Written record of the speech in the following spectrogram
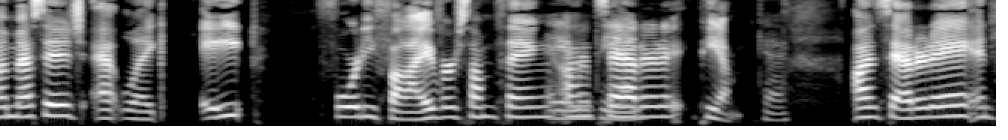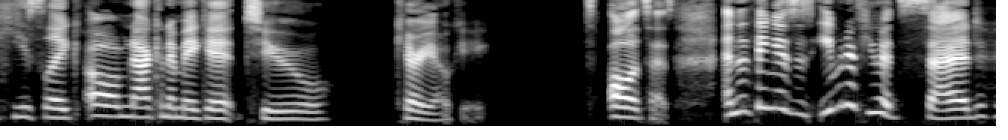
a message at like eight forty-five or something AM or on PM? Saturday PM Okay. on Saturday, and he's like, "Oh, I'm not going to make it to karaoke." That's all it says. And the thing is, is even if you had said.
